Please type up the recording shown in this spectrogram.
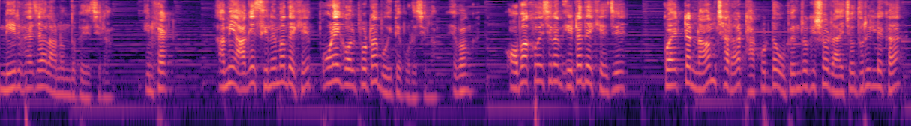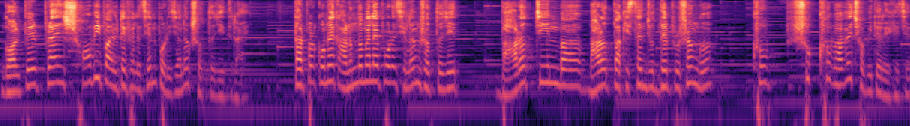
নির্ভেজাল আনন্দ পেয়েছিলাম। ইনফ্যাক্ট, আমি আগে সিনেমা দেখে পরে গল্পটা বইতে পড়েছিলাম এবং অবাক হয়েছিলাম এটা দেখে যে কয়েকটা নাম ছাড়া ঠাকুরদা উপেন্দ্র কিশোর রায়চৌধুরীর লেখা গল্পের প্রায় সবই পাল্টে ফেলেছেন পরিচালক সত্যজিৎ রায়। তারপর কোনো এক আনন্দমেলায় পড়েছিলাম সত্যজিৎ, ভারত চীন বা ভারত পাকিস্তান যুদ্ধের প্রসঙ্গ খুব সূক্ষ্মভাবে ছবিতে রেখেছেন।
